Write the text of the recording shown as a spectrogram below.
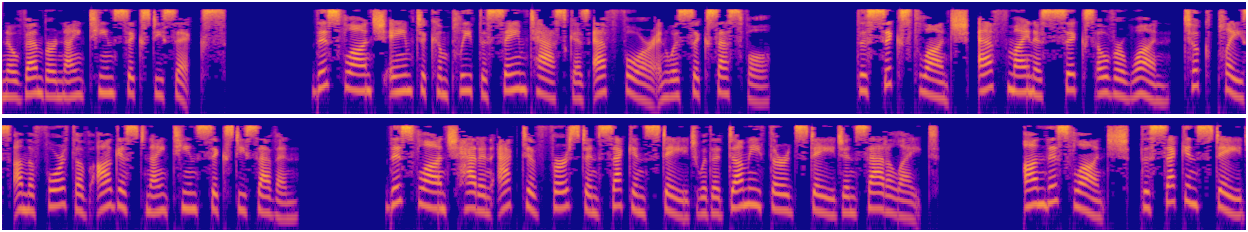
November 1966. This launch aimed to complete the same task as F-4 and was successful. The sixth launch, F-6 over 1, took place on 4 August 1967. This launch had an active first and second stage with a dummy third stage and satellite. On this launch, the second stage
